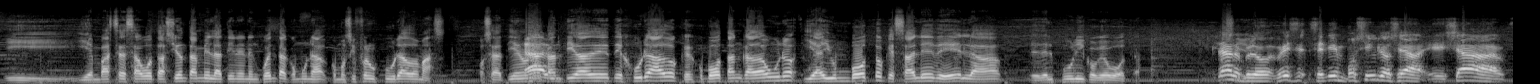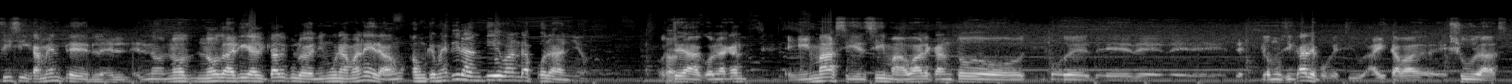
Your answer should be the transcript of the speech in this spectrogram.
Y, en base a esa votación también la tienen en cuenta como una como si fuera un jurado más. O sea, tienen una cantidad de, de jurados que votan cada uno y hay un voto que sale de la, del público que vota. Claro, pero ¿ves? sería imposible, o sea, eh, ya físicamente no, daría el cálculo de ninguna manera, aunque metieran 10 bandas por año. O sea, con la y más y encima abarcan todo tipo de, estilos musicales, porque ahí estaba eh, Judas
